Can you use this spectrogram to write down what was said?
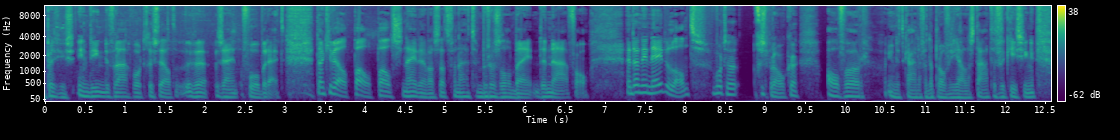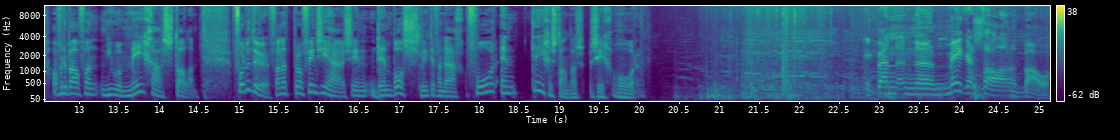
Precies, indien de vraag wordt gesteld. We zijn voorbereid. Dankjewel, Paul. Paul Snijder was dat vanuit Brussel bij de NAVO. En dan in Nederland wordt er gesproken over, in het kader van de Provinciale Statenverkiezingen, over de bouw van nieuwe megastallen. Voor de deur van het provinciehuis in Den Bosch lieten vandaag voor- en tegenstanders zich horen. Ik ben een uh, megastal aan het bouwen.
